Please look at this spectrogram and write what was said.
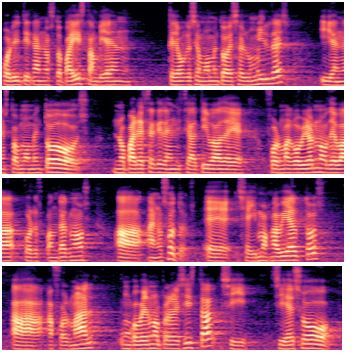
política en nuestro país, también creo que es el momento de ser humildes y en estos momentos no parece que la iniciativa de formar gobierno deba correspondernos a, nosotros. Eh, seguimos abiertos a, formar un gobierno progresista si, si eso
